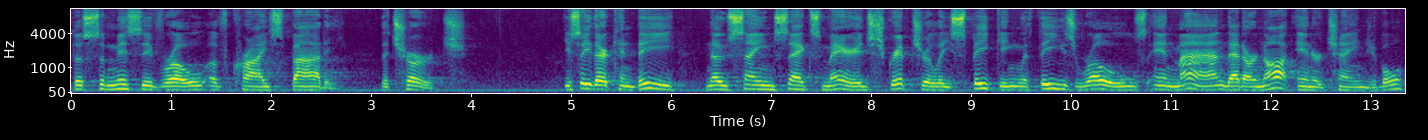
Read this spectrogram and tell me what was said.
the submissive role of Christ's body, the church. You see, there can be no same sex marriage, scripturally speaking, with these roles in mind that are not interchangeable,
